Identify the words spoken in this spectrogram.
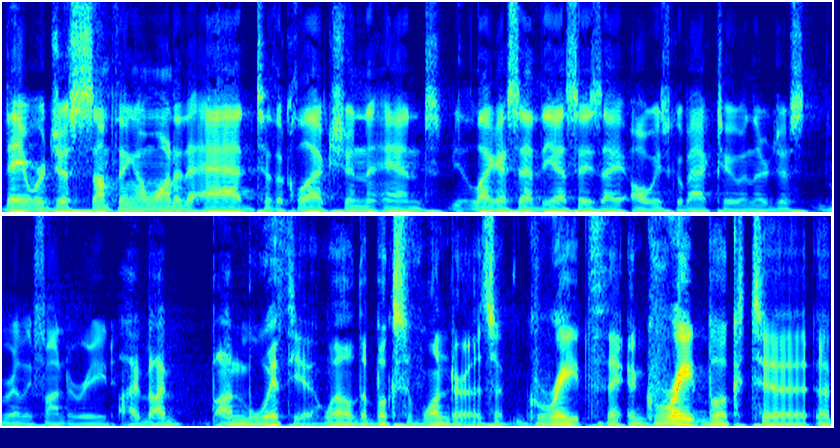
They were just something I wanted to add to the collection. And like I said, the essays I always go back to, and they're just really fun to read. I, I, I'm with you. Well, the Books of Wonder is a great thing, a great book to, a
